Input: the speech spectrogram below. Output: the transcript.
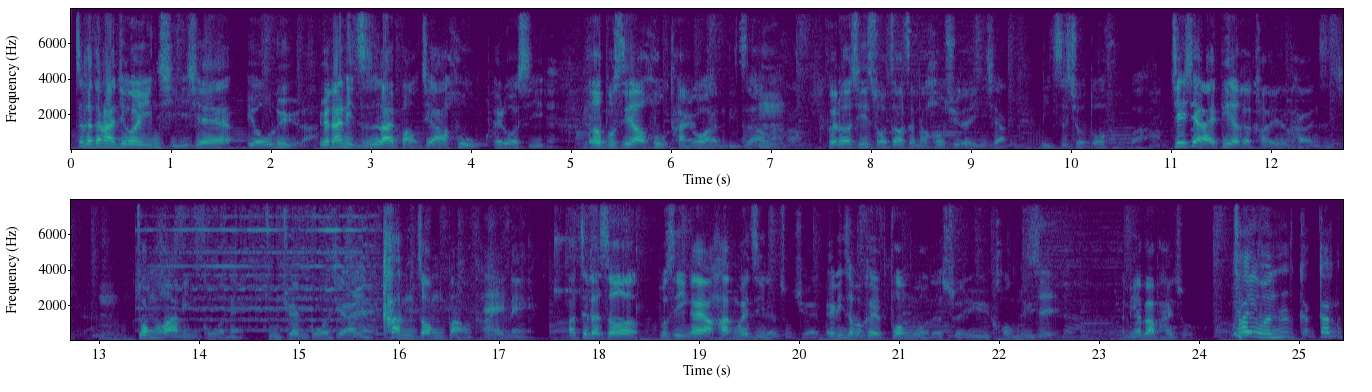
这个当然就会引起一些忧虑了。原来你只是来保驾护佩洛西，而不是要护台湾，你知道吗？啊，佩洛西所造成的后续的影响，你自求多福吧。接下来第二个考验是台湾自己了。嗯，中华民国内主权国家内抗中保台内啊，这个时候不是应该要捍卫自己的主权？哎，你怎么可以封我的水域空域？是，对你要不要排除？蔡英文刚刚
